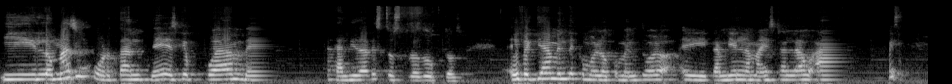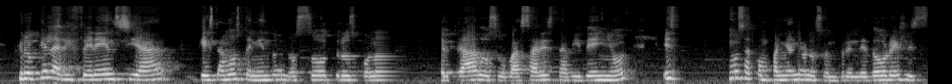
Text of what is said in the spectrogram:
Y lo más importante es que puedan ver la calidad de estos productos efectivamente, como lo comentó eh, también la maestra Lau, creo que la diferencia que estamos teniendo nosotros con los mercados o bazares navideños es estamos acompañando a los emprendedores, les,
